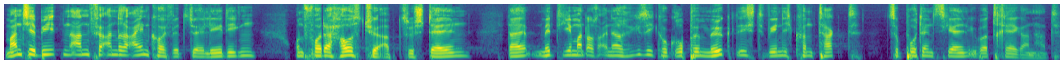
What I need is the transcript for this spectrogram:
Manche bieten an, für andere Einkäufe zu erledigen und vor der Haustür abzustellen, damit jemand aus einer Risikogruppe möglichst wenig Kontakt zu potenziellen Überträgern hat.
